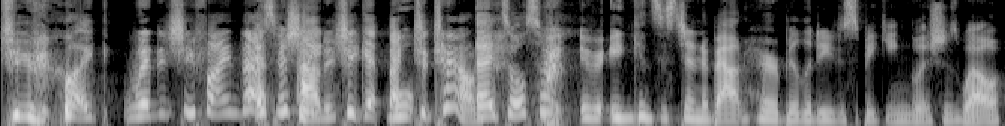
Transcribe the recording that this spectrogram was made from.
To like, where did she find that? Especially- how did she get back well, to town? it's also inconsistent about her ability to speak English as well,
